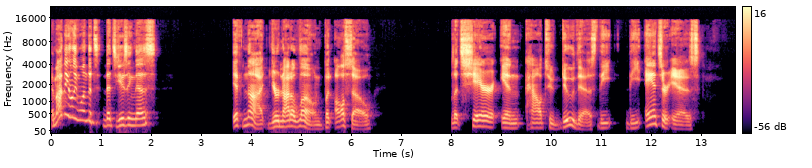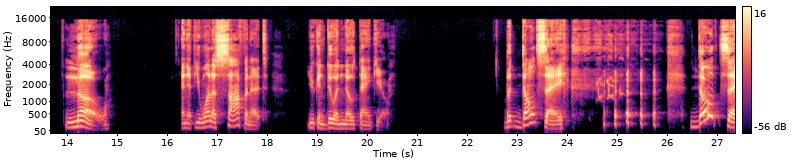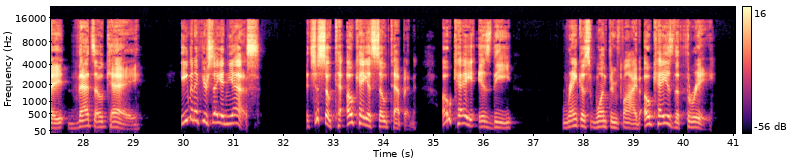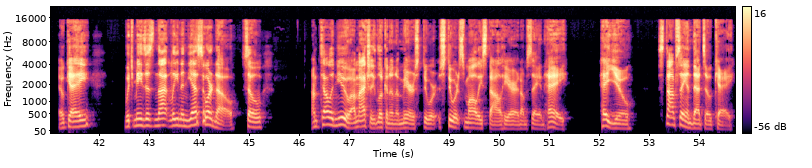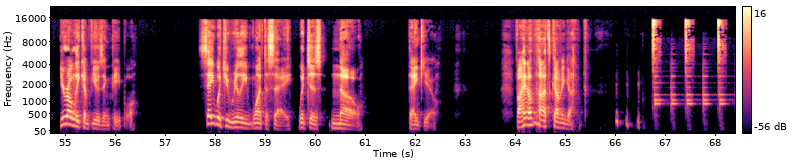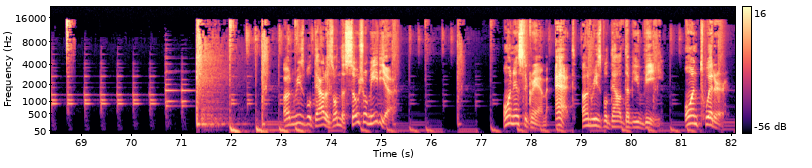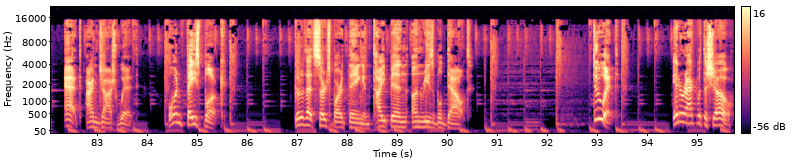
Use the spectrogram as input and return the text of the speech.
Am I the only one that's that's using this? If not, you're not alone, but also let's share in how to do this. The the answer is no. And if you want to soften it, you can do a no thank you. But don't say don't say that's okay even if you're saying yes it's just so te- okay is so tepid. Okay is the rank us one through five. Okay is the three. Okay, which means it's not leaning yes or no. So I'm telling you, I'm actually looking in a mirror, Stuart Stuart Smalley style here, and I'm saying, hey, hey, you, stop saying that's okay. You're only confusing people. Say what you really want to say, which is no. Thank you. Final thoughts coming up. Unreasonable Doubt is on the social media. On Instagram at Unreasonable Doubt WV. On Twitter at I'm Josh Witt. On Facebook. Go to that search bar thing and type in Unreasonable Doubt. Do it! Interact with the show.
